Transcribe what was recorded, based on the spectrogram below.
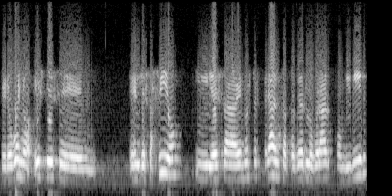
pero bueno, ese es eh, el desafío y esa es nuestra esperanza, poder lograr convivir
